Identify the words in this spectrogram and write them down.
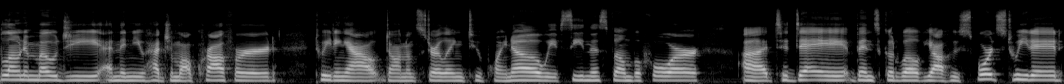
blown emoji. And then you had Jamal Crawford tweeting out Donald Sterling 2.0. We've seen this film before. Uh, today, Vince Goodwill of Yahoo Sports tweeted,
